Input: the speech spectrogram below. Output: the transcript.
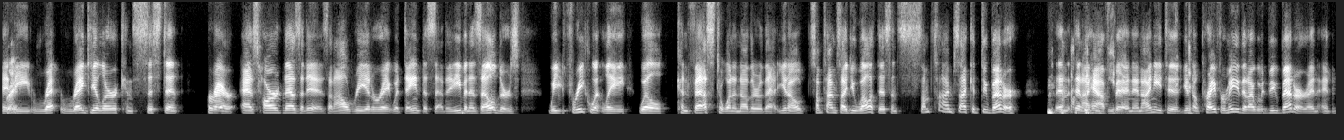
right. the re- regular consistent prayer as hard as it is and i'll reiterate what dana said that even as elders we frequently will confess to one another that you know sometimes i do well at this and sometimes i could do better than than i have yeah. been and i need to you know pray for me that i would do better and and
